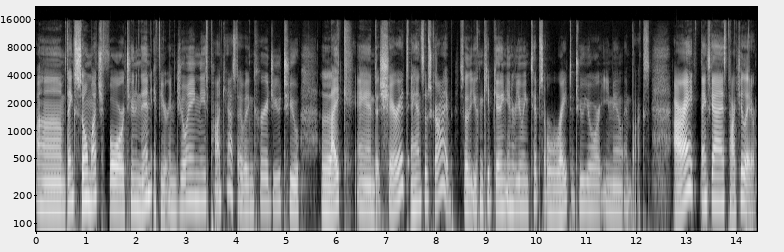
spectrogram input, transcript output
Um, thanks so much for tuning in. If you're enjoying these podcasts, I would encourage you to like and share it and subscribe so that you can keep getting interviewing tips right to your email inbox. All right, thanks, guys. Talk to you later.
